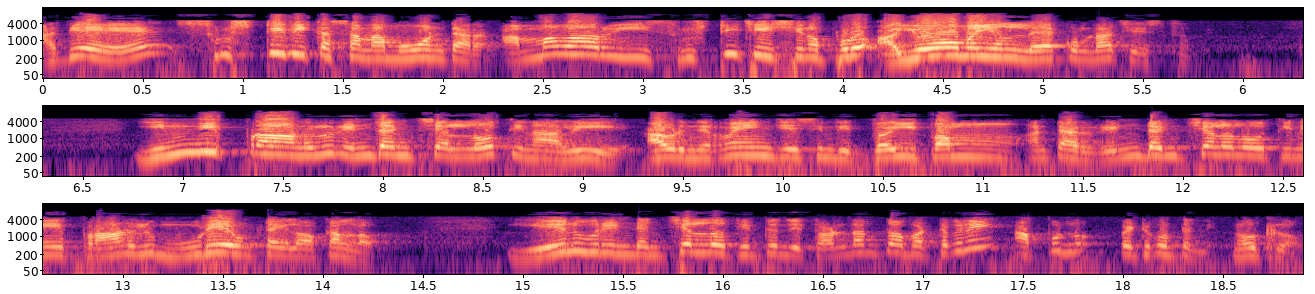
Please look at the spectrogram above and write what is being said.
అదే సృష్టి వికసనము అంటారు. అమ్మవారు ఈ సృష్టి చేసినప్పుడు అయోమయం లేకుండా చేస్తుంది. ఎన్ని ప్రాణులు రెండంచెల్లో తినాలి. ఆవిడ నిర్ణయం చేసింది ద్వైపం అంటారు. రెండంచెలలో తినే ప్రాణులు మూడే ఉంటాయి లోకంలో. ఏనుగు రెండంచెల్లో తింటుంది. తొండంతో పట్టుకుని అప్పుడు పెట్టుకుంటుంది నోట్లో.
